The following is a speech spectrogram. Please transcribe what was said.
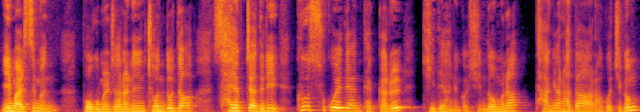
이 말씀은 복음을 전하는 전도자 사역자들이 그 수고에 대한 대가를 기대하는 것이 너무나 당연하다라고 지금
